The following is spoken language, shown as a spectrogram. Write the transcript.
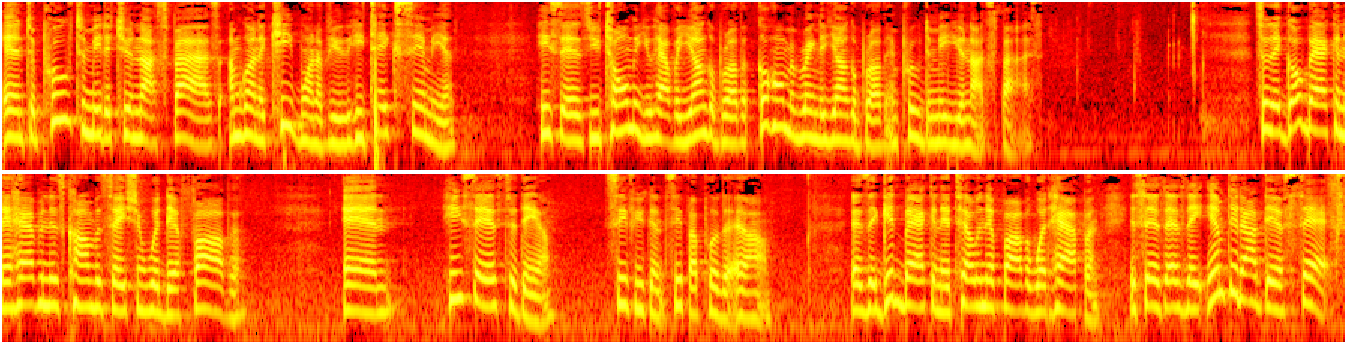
And to prove to me that you're not spies, I'm going to keep one of you. He takes Simeon. He says, You told me you have a younger brother. Go home and bring the younger brother and prove to me you're not spies. So they go back and they're having this conversation with their father. And he says to them, See if you can, see if I put it, uh, as they get back and they're telling their father what happened, it says, as they emptied out their sacks,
